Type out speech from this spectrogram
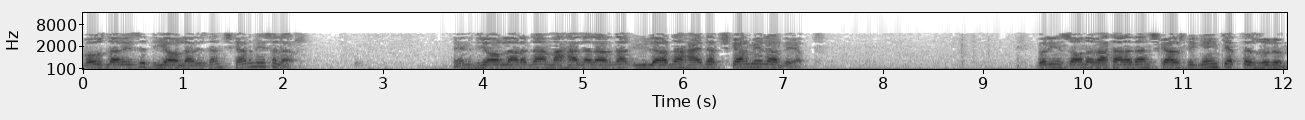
Va o'zlaringizni diyorlaringizdan chiqarmaysizlar. Endi diyorlaridan mahallalaridan uylaridan haydab chiqarmanglar deyapti. Bir insonni vatanidan chiqarishlik eng katta zulm.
